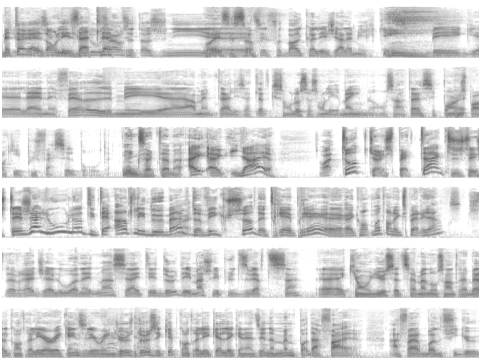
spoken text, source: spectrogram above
Mais t'as raison, les vécu 12 athlètes. aux États-Unis, Oui, euh, c'est ça. sais, le football collégial américain, Hey. big, euh, la NFL, mais euh, en même temps, les athlètes qui sont là, ce sont les mêmes. là. On s'entend, c'est pas un sport qui est plus facile pour autant. Exactement. Hey, euh, hier, Ouais. tout qu'un spectacle, j'étais j'étais jaloux, là. T'étais entre les deux bancs, Ouais. t'as vécu ça de très près. Euh, Raconte-moi ton expérience. Tu devrais être jaloux. Honnêtement, ça a été deux des matchs les plus divertissants euh, qui ont eu lieu cette semaine au Centre Bell contre les Hurricanes et les Rangers. deux équipes contre lesquelles le Canadien n'a même pas d'affaire à faire bonne figure.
